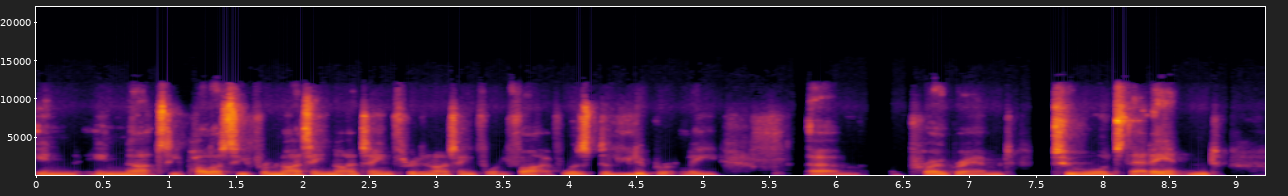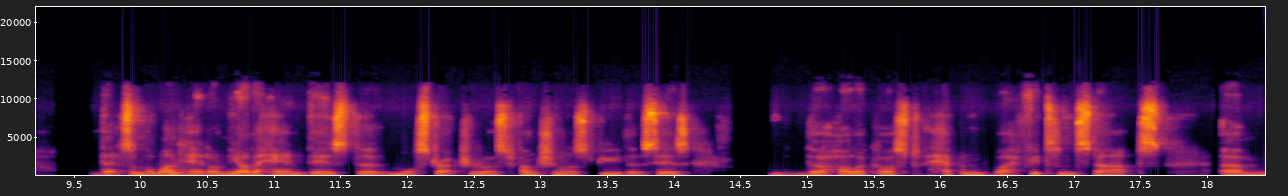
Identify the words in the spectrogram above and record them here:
in in Nazi policy from 1919 through to 1945 was deliberately um, programmed towards that end that's on the one hand. On the other hand, there's the more structuralist, functionalist view that says the Holocaust happened by fits and starts, um,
